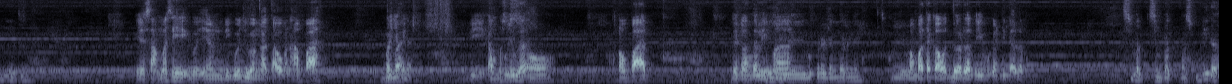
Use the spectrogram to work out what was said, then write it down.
ini itu Ya sama sih. Yang di gue juga nggak tahu kenapa. Banyak Gimana? di kampus juga. oh Lompat. Dari lantai Oh, lima. iya, gue pernah denger nih Iya. Lompatnya ke outdoor tapi bukan di dalam. Sempat sempat masuk berita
